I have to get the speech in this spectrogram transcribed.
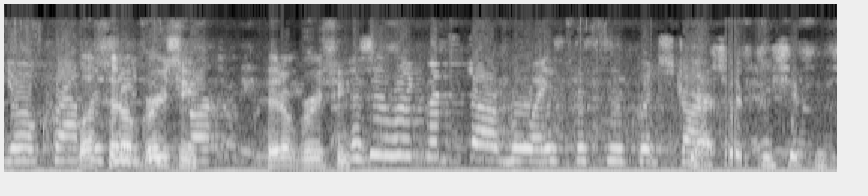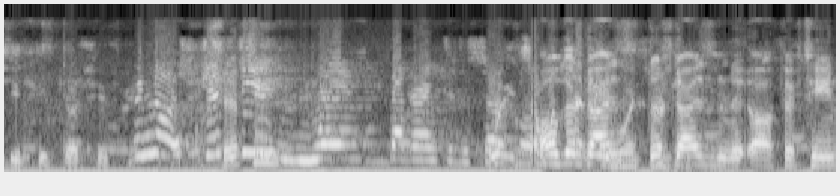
Yo, crap. Let's hit is up Greasy. Hit up Greasy. This is a good start, boys. This is a good start. Yeah, shifty, shifty, shifty, go shifty. But no, Shifty, Shifty? is way better into the circle. so- Oh, there's Someone sent me a guys. There's guys. Uh, 15.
